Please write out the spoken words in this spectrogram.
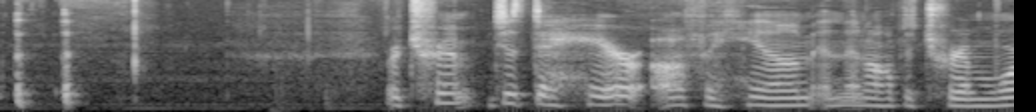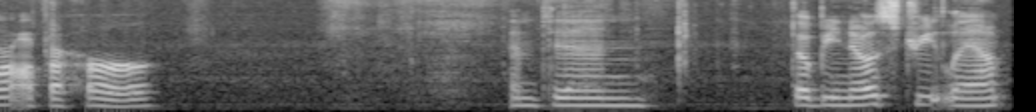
or trim just a hair off of him, and then I'll have to trim more off of her. And then there'll be no street lamp,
